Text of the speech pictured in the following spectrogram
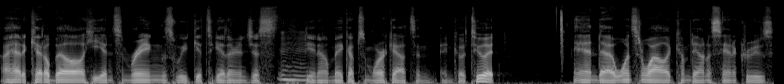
I had a kettlebell, he had some rings. We'd get together and just Mhm. you know make up some workouts and, and go to it. And uh, once in a while, I'd come down to Santa Cruz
